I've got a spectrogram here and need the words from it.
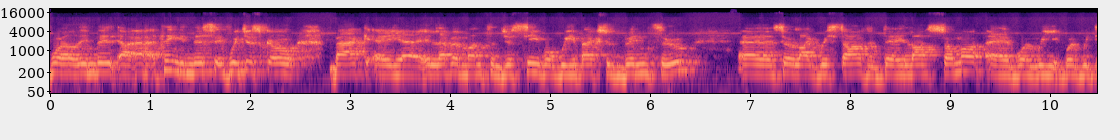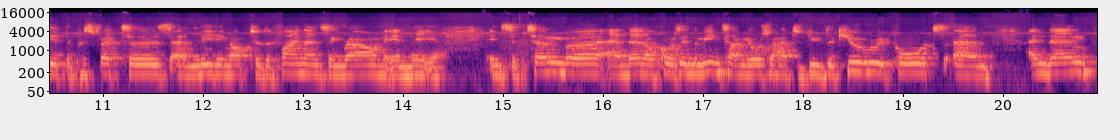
Well, in the, I think in this, if we just go back a uh, 11 months and just see what we've actually been through. Uh, so, like we started uh, last summer uh, when we when we did the prospectus and leading up to the financing round in the in September, and then of course in the meantime you also had to do the Q reports and and then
